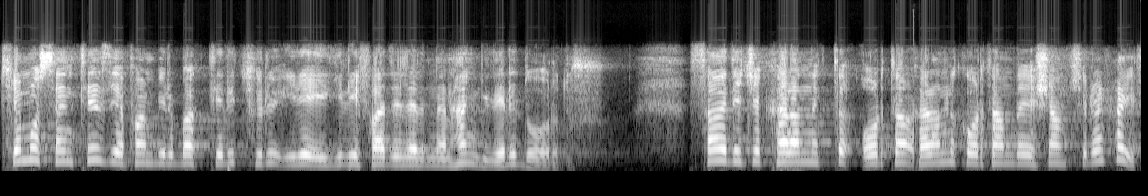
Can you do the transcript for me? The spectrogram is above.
Kemosentez yapan bir bakteri türü ile ilgili ifadelerinden hangileri doğrudur? Sadece karanlıkta ortam, karanlık ortamda yaşam sürer? Hayır.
